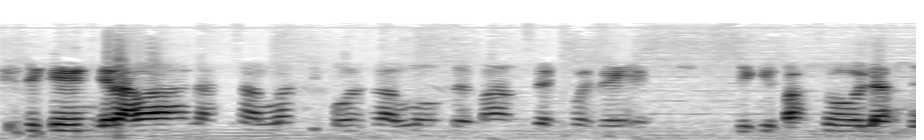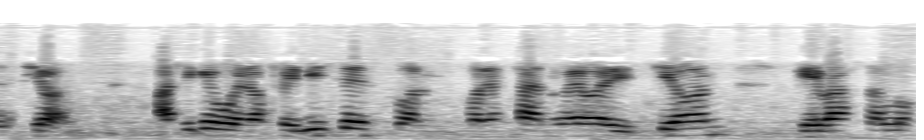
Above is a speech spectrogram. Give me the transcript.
que te queden grabadas las charlas y puedes darlo on demand después de, de que pasó la sesión. Así que bueno, felices con, con esta nueva edición que va a ser los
